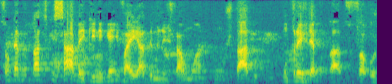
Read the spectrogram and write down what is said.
São deputados que sabem que ninguém vai administrar uma, um Estado com três deputados. Só, o,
